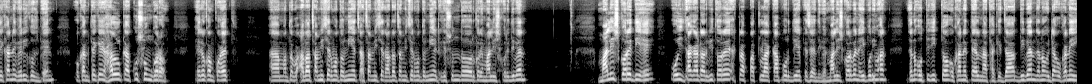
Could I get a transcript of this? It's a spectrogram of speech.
যেখানে ভেরিকোজ ভেন ওখান থেকে হালকা কুসুম গরম, এরকম কয়েক মতলব আধা চামিচের মতো নিয়ে, চা চামিচের আধা চামিচের মতো নিয়ে এটাকে সুন্দর করে মালিশ করে দিবেন। মালিশ করে দিয়ে ওই জায়গাটার ভিতরে একটা পাতলা কাপড় দিয়ে পেঁচাই দিবেন। মালিশ করবেন এই পরিমাণ যেন অতিরিক্ত ওখানে তেল না থাকে। যা দিবেন যেন ওইটা ওখানেই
